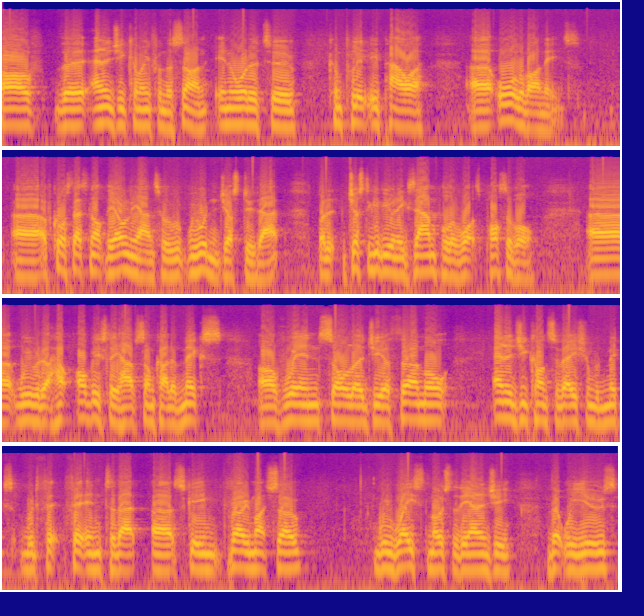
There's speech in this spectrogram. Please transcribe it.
of the energy coming from the sun in order to completely power uh, all of our needs. Uh, of course, that's not the only answer. We, wouldn't just do that. But just to give you an example of what's possible, uh, we would ha obviously have some kind of mix of wind, solar, geothermal. Energy conservation would mix would fit, fit into that uh, scheme very much so. We waste most of the energy that we use.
